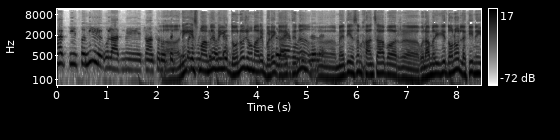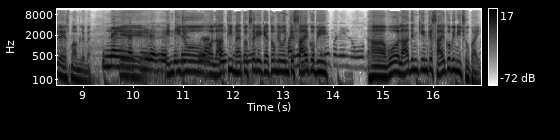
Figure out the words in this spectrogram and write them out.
हर चीज़ तो नहीं औलाद में ट्रांसफ़र हो हाँ, सकती नहीं इस मामले में ये। दोनों जो हमारे बड़े तो गायक थे ना मेहदी हसन खान साहब और गुलाम अली ये दोनों लकी नहीं रहे इस मामले में। नहीं रहे इनकी जो औलाद थी मैं तो अक्सर ये कहता हूँ कि वो इनके साय को भी हैं। वो औलाद इनकी इनके साय को भी नहीं छू पाई।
